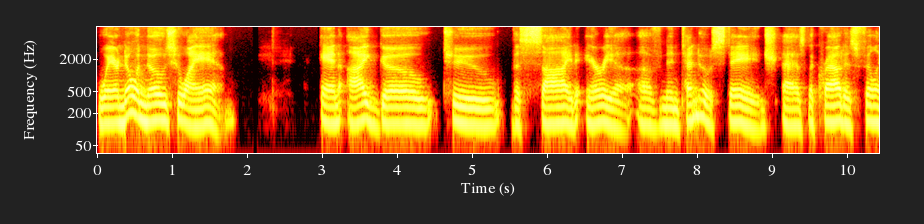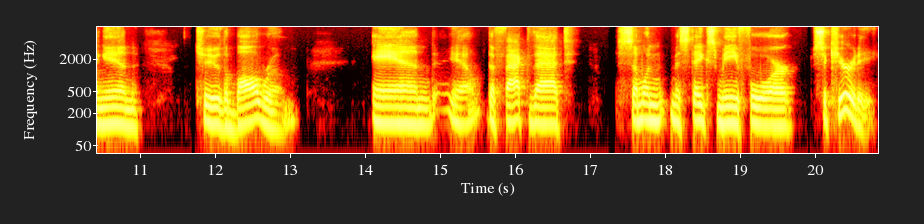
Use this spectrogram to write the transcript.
where no one knows who I am. And I go to the side area of Nintendo stage as the crowd is filling in to the ballroom. And, you know, the fact that someone mistakes me for security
